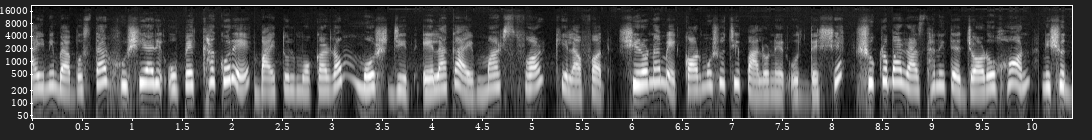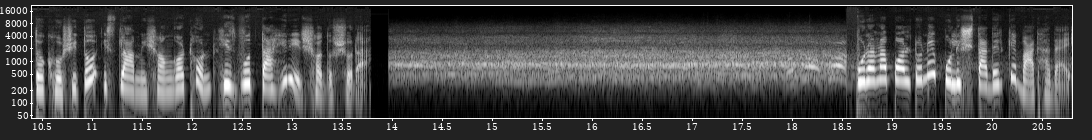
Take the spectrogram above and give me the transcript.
আইনি ব্যবস্থার হুঁশিয়ারি উপেক্ষা করে বাইতুল মোকাররম মসজিদ এলাকায় মার্চ ফর খিলাফত। শিরোনামে কর্মসূচি পালনের উদ্দেশ্যে শুক্রবার রাজধানীতে জড়ো হন নিষিদ্ধ ঘোষিত ইসলামী সংগঠন হিজবুত তাহিরির সদস্যরা। পুরানা পল্টনে পুলিশ তাদেরকে বাধা দেয়,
